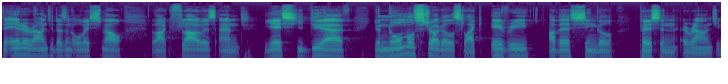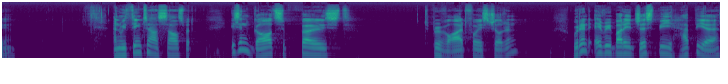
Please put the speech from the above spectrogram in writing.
The air around you doesn't always smell like flowers, and yes, you do have your normal struggles like every other single person around you. And we think to ourselves, but isn't God supposed to provide for his children? Wouldn't everybody just be happier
